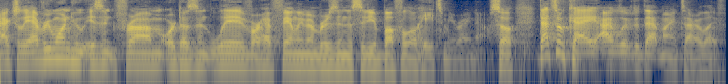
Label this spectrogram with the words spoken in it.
Actually, everyone who isn't from or doesn't live or have family members in the city of Buffalo hates me right now. So that's okay. I've lived with that my entire life.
